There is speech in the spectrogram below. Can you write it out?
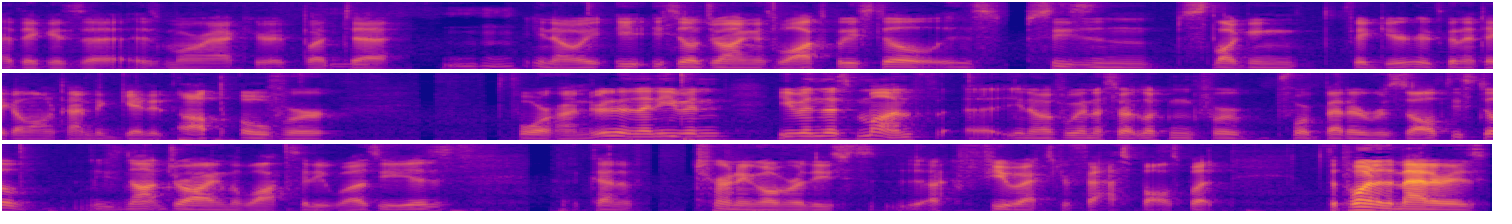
I think is uh, is more accurate, but. Uh, hmm you know, he, he's still drawing his walks, but he's still his season slugging figure. It's going to take a long time to get it up over 400, and then even even this month, uh, you know, if we're going to start looking for for better results, he's still he's not drawing the walks that he was. He is kind of turning over these a few extra fastballs, but the point of the matter is,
